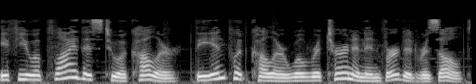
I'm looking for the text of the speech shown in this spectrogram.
If you apply this to a color, the input color will return an inverted result.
